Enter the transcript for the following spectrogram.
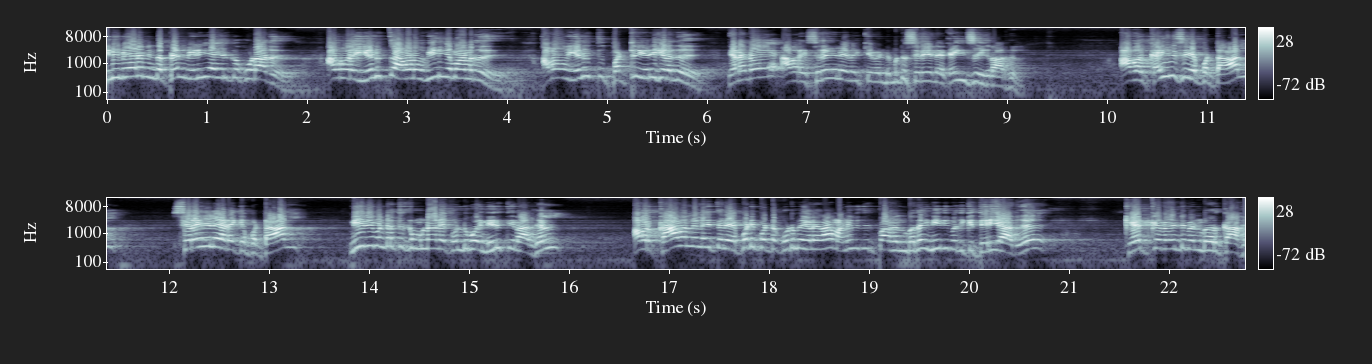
இனிமேலும் இந்த பெண் வெளியே இருக்கக்கூடாது. அவருடைய எழுத்து அவ்வளவு வீரியமானது. அவ்வளவு எழுத்து பற்றி எரிகிறது. எனவே அவரை சிறையிலே வைக்க வேண்டும் என்று சிறையிலே கைது செய்கிறார்கள். அவர் கைது செய்யப்பட்டால் சிறையிலே அடைக்கப்பட்டால் நீதிமன்றத்துக்கு முன்னாலே கொண்டு போய் நிறுத்தினார்கள். அவர் காவல் நிலையத்தில் எப்படிப்பட்ட கொடுமைகளை எல்லாம் அனுமதிப்பார்கள் என்பதை நீதிபதிக்கு தெரியாது. கேட்க வேண்டும் என்பதற்காக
